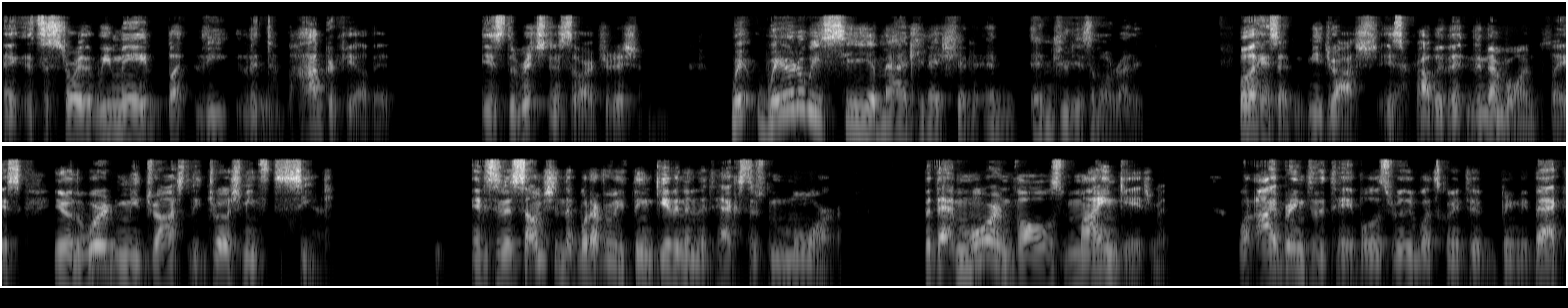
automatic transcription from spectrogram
It's a story that we made, but the, the topography of it is the richness of our tradition. Where, where do we see imagination in, in Judaism already? Well, like I said, midrash is yeah. probably the, the, number one place. You know, the word midrash, lidrosh, means to seek. And it's an assumption that whatever we've been given in the text, there's more. But that more involves my engagement. What I bring to the table is really what's going to bring me back.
